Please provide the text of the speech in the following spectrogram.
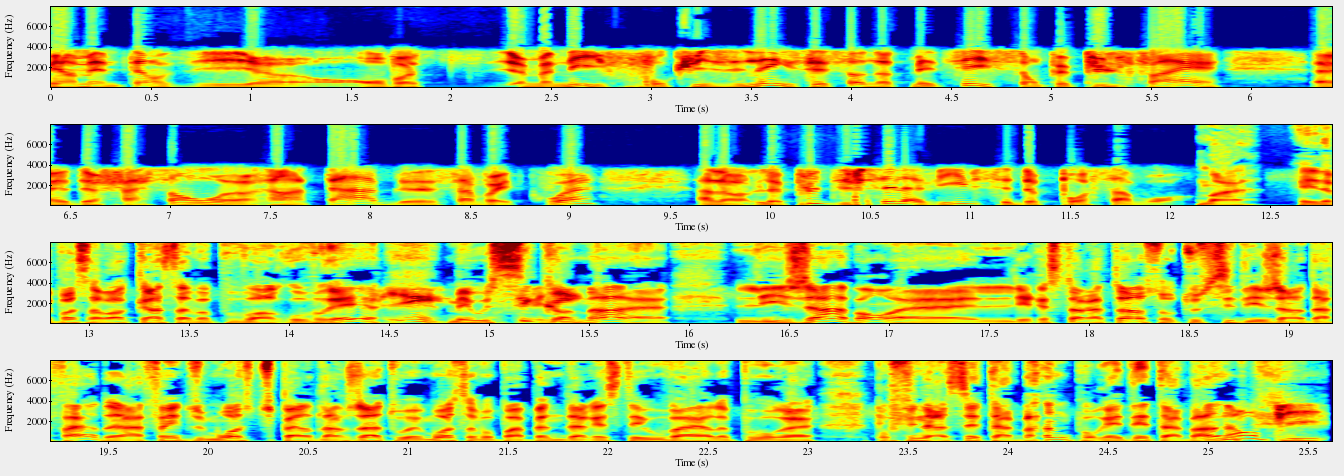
mais en même temps, on se dit, euh, on va donné, il faut cuisiner, c'est ça notre métier. Si on peut plus le faire euh, de façon rentable, ça va être quoi? Alors, le plus difficile à vivre, c'est de pas savoir. Ouais. Et de pas savoir quand ça va pouvoir rouvrir. Rien. Mais aussi comment les gens, bon, les restaurateurs sont aussi des gens d'affaires. À la fin du mois, si tu perds de l'argent toi et moi, ça vaut pas la peine de rester ouvert pour pour financer ta banque, pour aider ta banque. Non, puis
